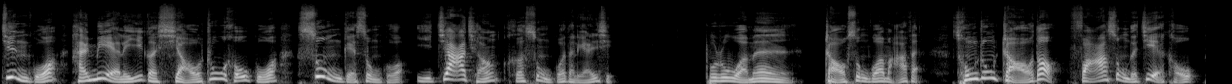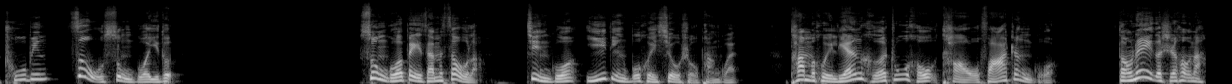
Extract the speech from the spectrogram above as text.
晋国还灭了一个小诸侯国，送给宋国，以加强和宋国的联系。”不如我们找宋国麻烦，从中找到伐宋的借口，出兵揍宋国一顿。宋国被咱们揍了，晋国一定不会袖手旁观，他们会联合诸侯讨伐郑国。到那个时候呢，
